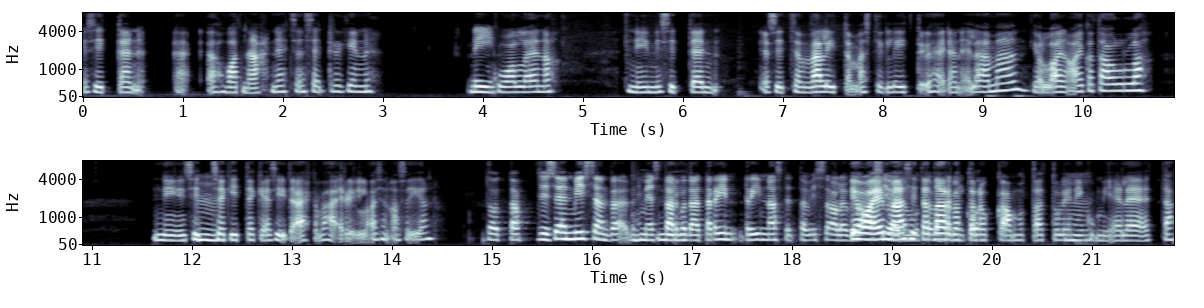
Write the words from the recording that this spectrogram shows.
Ja sitten äh, ovat nähneet sen Cedricin niin. kuolleena niin, niin sitten, ja sitten se välittömästi liittyy heidän elämään jollain aikataululla, niin sitten mm. sekin tekee siitä ehkä vähän erilaisen asian. Totta. Siis en missään nimessä niin. tarkoita, että rin, rinnastettavissa olevia Joo, asioita. en mä sitä mutta tarkoittanutkaan, niin mutta tuli Mm. niinku mieleen, että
